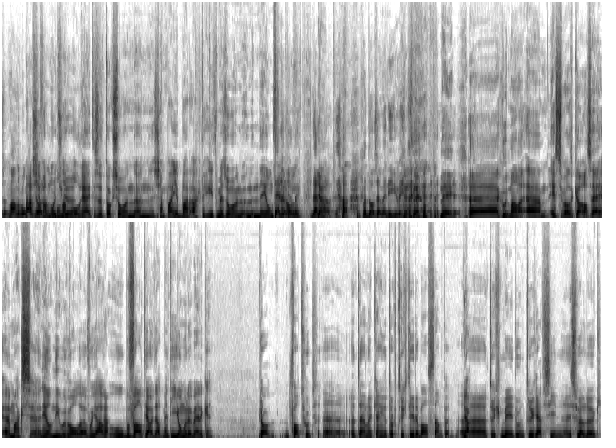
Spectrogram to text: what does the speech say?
8.000 man rond... Maar als je van Lommel naar Mol rijdt, is er toch zo'n een, champagnebar achter iets met zo'n neon flikkerlicht? Ja. ja, maar daar zijn wij niet geweest. nee. nee. Uh, goed, mannen. Uh, eerst wat ik al zei, uh, Max, een heel nieuwe rol uh, voor jou. Ja. Hoe bevalt jou dat met die jongeren werken? Ja, het valt goed. Uh, uiteindelijk kan je toch terug tegen de bal stampen. Ja. Uh, terug meedoen, terug afzien. is wel leuk.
